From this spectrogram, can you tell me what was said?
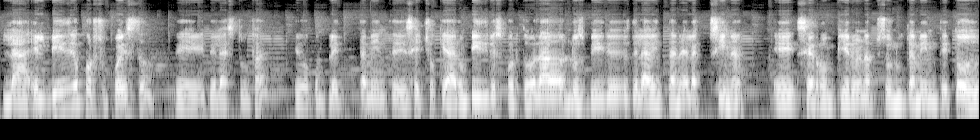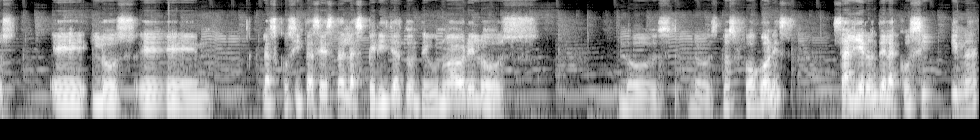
la, el vidrio, por supuesto, de, de, la estufa quedó completamente deshecho, quedaron vidrios por todo lado, los vidrios de la ventana de la cocina eh, se rompieron absolutamente todos, los, las cositas estas, las perillas donde uno abre los, los, los, fogones salieron de la cocina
